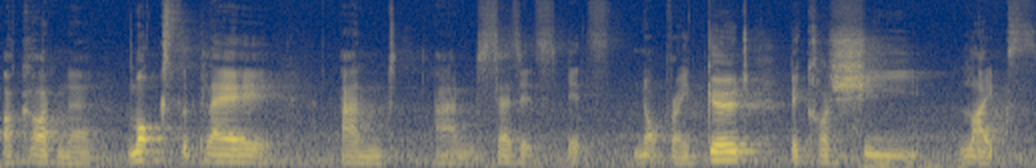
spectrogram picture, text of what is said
Arkadina, mocks the play and, and says it's, it's not very good because she likes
